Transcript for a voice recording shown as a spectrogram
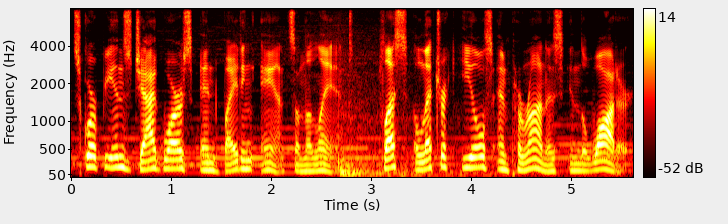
scorpions, jaguars, and biting ants on the land, plus electric eels and piranhas in the water.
